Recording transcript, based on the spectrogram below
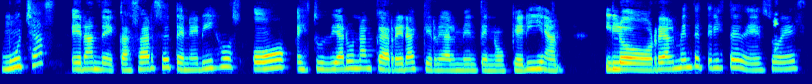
muchas eran de casarse, tener hijos o estudiar una carrera que realmente no querían. Y lo realmente triste de eso es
